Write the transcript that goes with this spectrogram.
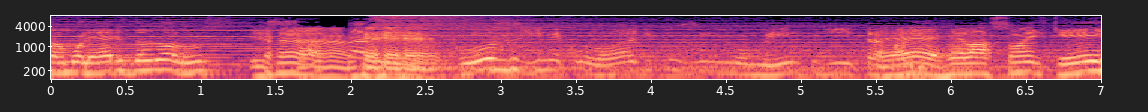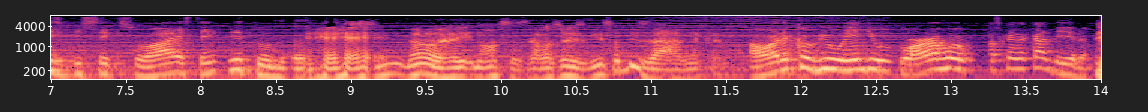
São mulheres dando a luz. Exatamente. Gozos ginecológicos em momento de trabalho. É, relações gays, bissexuais, tem de tudo. Sim, Não, é- nossa, as relações gays são bizarras, né, cara? A hora que eu vi o Andy Warhol, eu quase caí da cadeira.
